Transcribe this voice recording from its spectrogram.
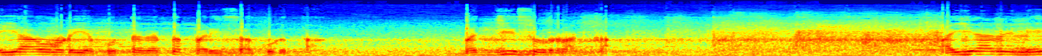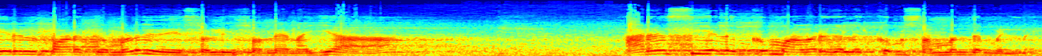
ஐயாவுடைய புத்தகத்தை பரிசா கொடுத்தான். பஜ்ஜி சொல்ற அக்கா ஐயாவை நேரில் பார்க்கும் பொழுது இதை சொல்லி சொன்னேன் ஐயா அரசியலுக்கும் அவர்களுக்கும் சம்பந்தம் இல்லை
